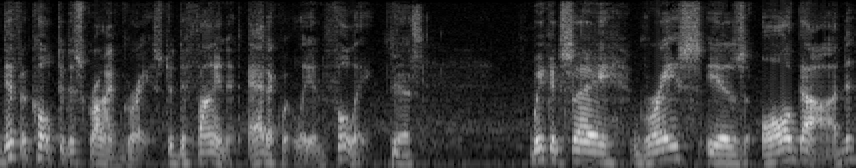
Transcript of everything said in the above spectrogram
Difficult to describe grace, to define it adequately and fully. Yes. We could say grace is all God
